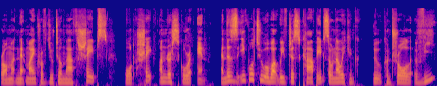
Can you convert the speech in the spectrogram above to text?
from Net Minecraft util math shapes called shape underscore n. And this is equal to what we've just copied. So now we can do control V.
